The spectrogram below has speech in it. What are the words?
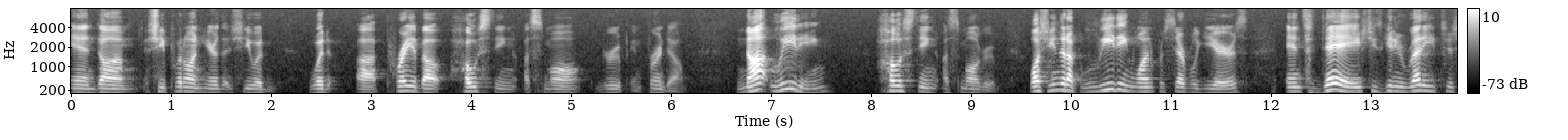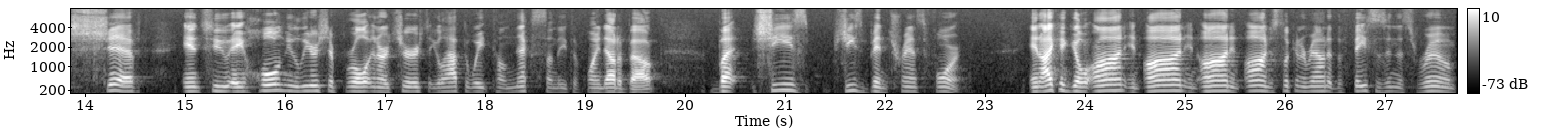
And um, she put on here that she would, would uh, pray about hosting a small group in Ferndale. Not leading, hosting a small group. Well, she ended up leading one for several years, and today she's getting ready to shift into a whole new leadership role in our church that you'll have to wait till next Sunday to find out about. But she's, she's been transformed. And I could go on and on and on and on, just looking around at the faces in this room,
